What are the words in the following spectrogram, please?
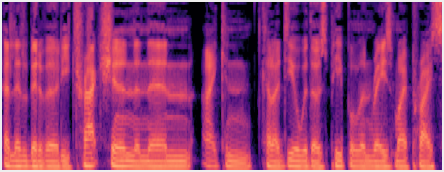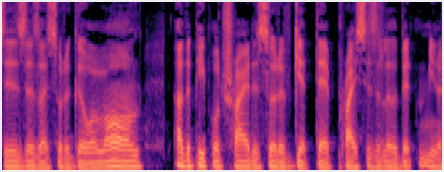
a little bit of early traction, and then I can kind of deal with those people and raise my prices as I sort of go along. Other people try to sort of get their prices a little bit, you know,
